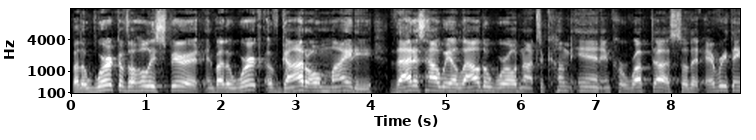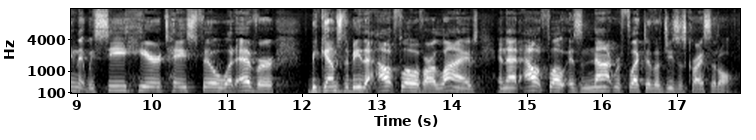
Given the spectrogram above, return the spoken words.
By the work of the Holy Spirit and by the work of God Almighty, that is how we allow the world not to come in and corrupt us so that everything that we see, hear, taste, feel, whatever becomes to be the outflow of our lives, and that outflow is not reflective of Jesus Christ at all.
